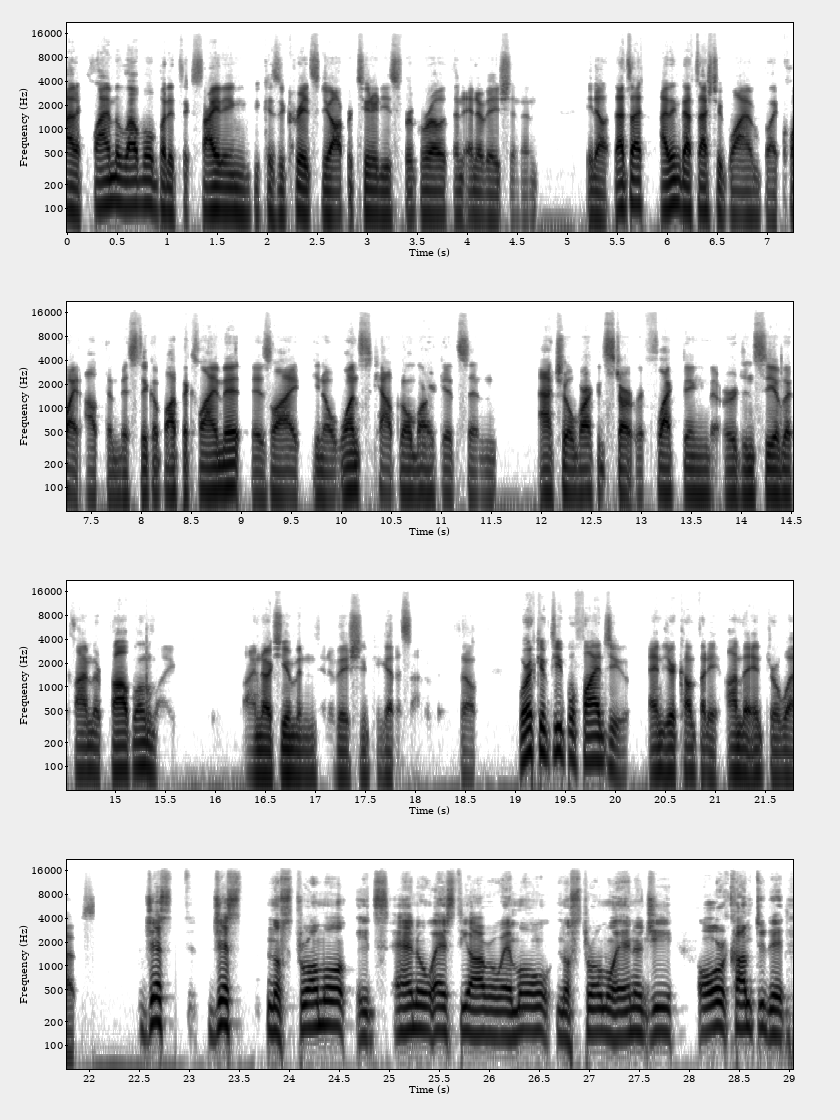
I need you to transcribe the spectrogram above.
at a climate level, but it's exciting because it creates new opportunities for growth and innovation. And you know, that's I think that's actually why I'm like quite optimistic about the climate. Is like you know, once capital markets and actual markets start reflecting the urgency of the climate problem, like I know human innovation can get us out of it. So, where can people find you and your company on the interwebs? Just just Nostromo. It's N O S T R O M O, Nostromo Energy, or come to the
